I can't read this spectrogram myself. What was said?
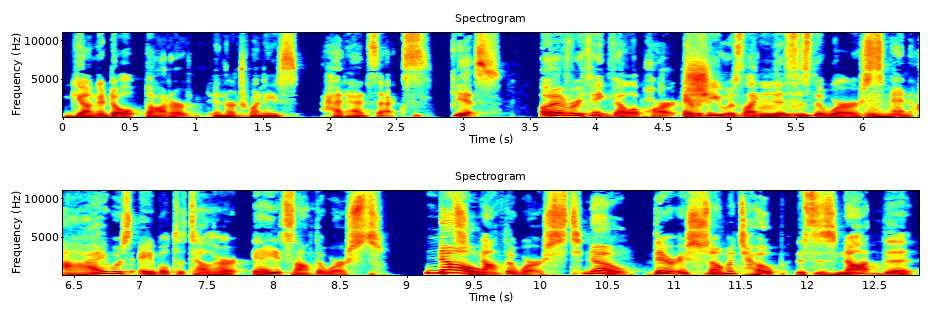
young adult daughter in her 20s had had sex. Yes. Everything fell apart. She was like, this is mm-hmm. the worst. Mm-hmm. And I was able to tell her, hey, it's not the worst. No. It's not the worst. No. There is so much hope. This is not the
